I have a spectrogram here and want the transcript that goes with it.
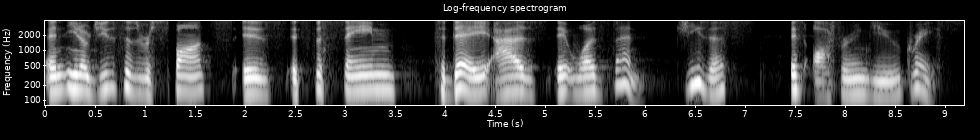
And, you know, Jesus' response is it's the same today as it was then. Jesus is offering you grace.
